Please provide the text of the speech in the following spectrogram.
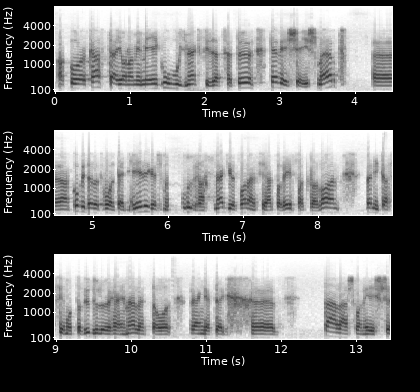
Akkor Castellon, ami még úgy megfizethető, kevéssé ismert, a Covid előtt volt egy évig, és újra megjött Valenciától északra van, Benicassim ott az üdülőhely mellett, ahol rengeteg szállás van és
